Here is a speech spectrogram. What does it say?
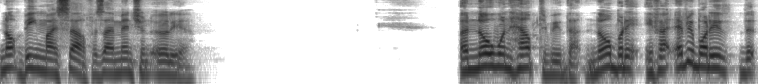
not being myself, as I mentioned earlier. And no one helped me with that. Nobody, in fact, everybody that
